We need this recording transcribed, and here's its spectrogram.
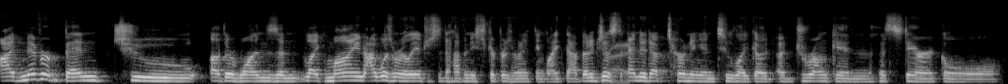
I've never been to other ones, and like mine, I wasn't really interested to have any strippers or anything like that. But it just Right. ended up turning into like a, a drunken, hysterical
